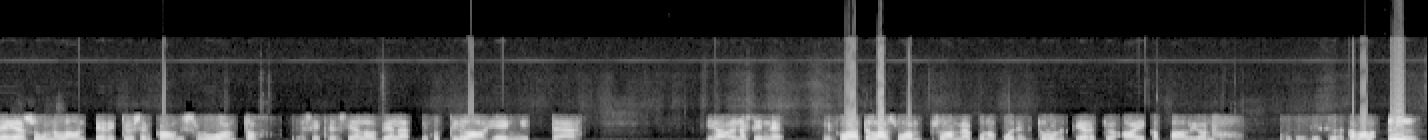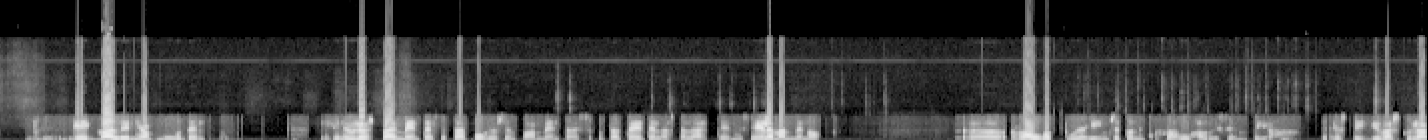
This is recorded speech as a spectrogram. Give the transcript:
teidän suunnalla on erityisen kaunis luonto ja sitten siellä on vielä niin kuin, tilaa hengittää. Ja aina sinne, niin kun ajatellaan Suom- Suomea, kun on kuitenkin tullut nyt kierrettyä aika paljon kuitenkin sillä tavalla keikkaillen ja muuten. Ja sinne ylöspäin mentäessä tai pohjoisempaan mentäessä, kun täältä etelästä lähtee, niin se elämänmeno ö, rauhoittuu ja ihmiset on niin kuin rauhallisempia. Ja tietysti Jyväskylä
